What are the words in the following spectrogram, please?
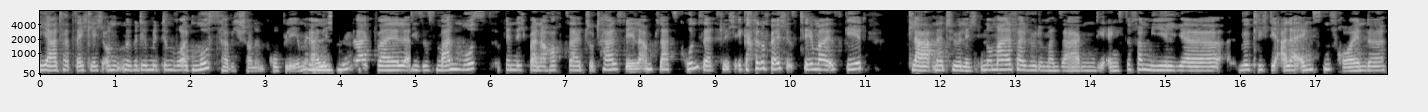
Ja, tatsächlich. Und mit dem, mit dem Wort muss habe ich schon ein Problem, mhm. ehrlich gesagt, weil dieses Mann muss, finde ich bei einer Hochzeit total fehl am Platz. Grundsätzlich, egal um welches Thema es geht. Klar, natürlich. Im Normalfall würde man sagen, die engste Familie, wirklich die allerengsten Freunde.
